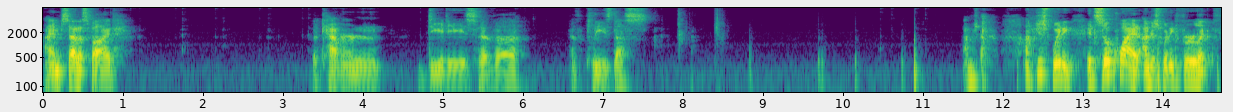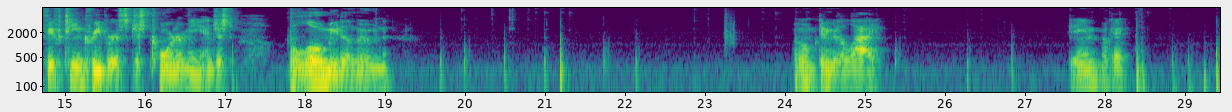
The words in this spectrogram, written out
I am satisfied. The cavern deities have uh have pleased us. I'm I'm just waiting. It's so quiet. I'm just waiting for like 15 creepers to just corner me and just blow me to the moon. Oh, I'm getting a bit of lag. Game? Okay. I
